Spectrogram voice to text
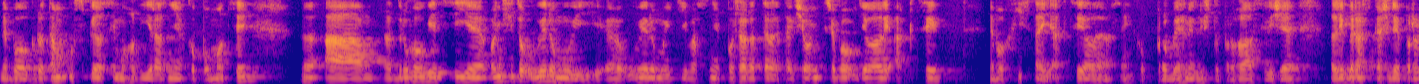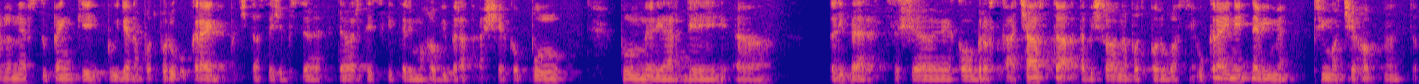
nebo kdo tam uspěl, si mohl výrazně jako pomoci. Eh, a druhou věcí je, oni si to uvědomují, eh, uvědomují ti vlastně pořadatele, takže oni třeba udělali akci, nebo chystají akci, ale asi jako proběhne, když to prohlásili, že Libra z každé prodané vstupenky půjde na podporu Ukrajiny. Počítá se, že by se teoreticky tedy mohlo vybrat až jako půl, půl miliardy liber, což je jako obrovská částka a ta by šla na podporu vlastně Ukrajiny, nevíme přímo čeho, no, to,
